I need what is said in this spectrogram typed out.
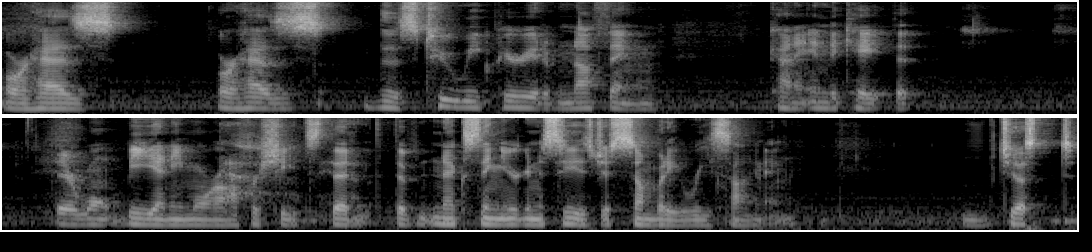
or has, or has this two week period of nothing kind of indicate that there won't be any more offer oh, sheets? That the next thing you're going to see is just somebody re-signing. just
